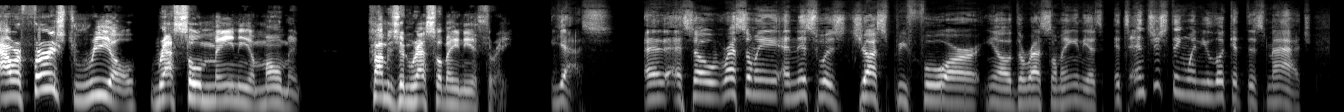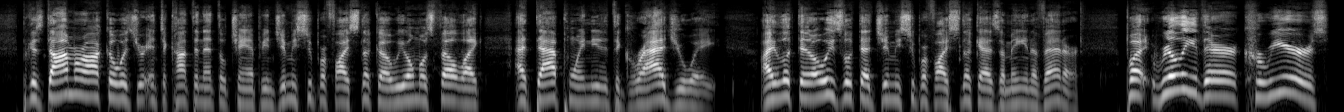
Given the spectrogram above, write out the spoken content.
Our first real WrestleMania moment comes in WrestleMania 3. Yes. And, and, so WrestleMania, and this was just before you know the WrestleManias. It's interesting when you look at this match because Don Muraco was your Intercontinental Champion. Jimmy Superfly Snuka, we almost felt like at that point needed to graduate. I looked at always looked at Jimmy Superfly Snuka as a main eventer, but really their careers.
